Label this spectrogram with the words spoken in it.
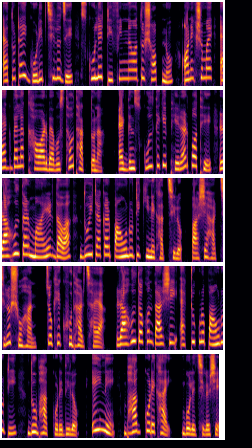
এতটাই গরিব ছিল যে স্কুলে টিফিন নেওয়া তো স্বপ্ন, অনেক সময় একবেলা খাওয়ার ব্যবস্থাও থাকত না। একদিন স্কুল থেকে ফেরার পথে রাহুল তার মায়ের দেওয়া দুই টাকার পাউরুটি কিনে খাচ্ছিল। পাশে হাঁটছিল সোহান, চোখে ক্ষুধার ছায়া। রাহুল তখন তার সেই এক টুকরো পাউরুটি দুভাগ করে দিল। এই নে, ভাগ করে খাই, বলেছিল সে।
